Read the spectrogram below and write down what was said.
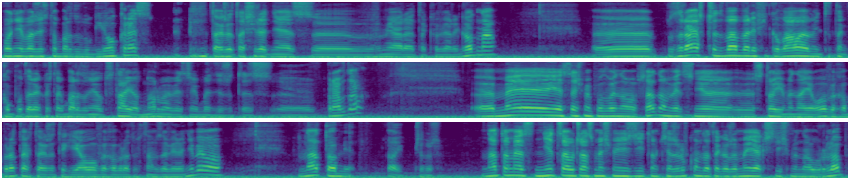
ponieważ jest to bardzo długi okres także ta średnia jest e, w miarę taka wiarygodna E, Z raz czy dwa weryfikowałem i to ten komputer jakoś tak bardzo nie odstaje od normy, więc niech będzie, że to jest e, prawda. E, My jesteśmy podwójną obsadą, więc nie stoimy na jałowych obrotach, także tych jałowych obrotów tam za wiele nie było. Natomiast, oj, przepraszam. Natomiast nie cały czas myśmy jeździli tą ciężarówką, dlatego że my jak szliśmy na urlop,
